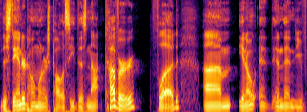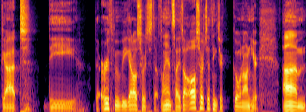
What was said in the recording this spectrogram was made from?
the standard homeowners policy does not cover flood. Um, you know, and, and, then you've got the the Earth movie. You got all sorts of stuff, landslides, all, all sorts of things are going on here. Um,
